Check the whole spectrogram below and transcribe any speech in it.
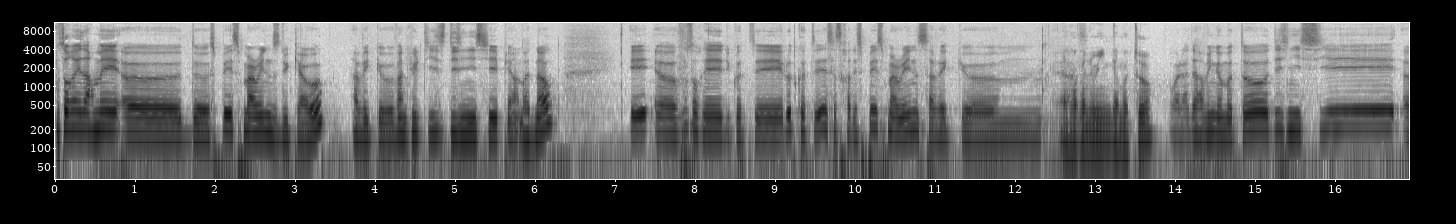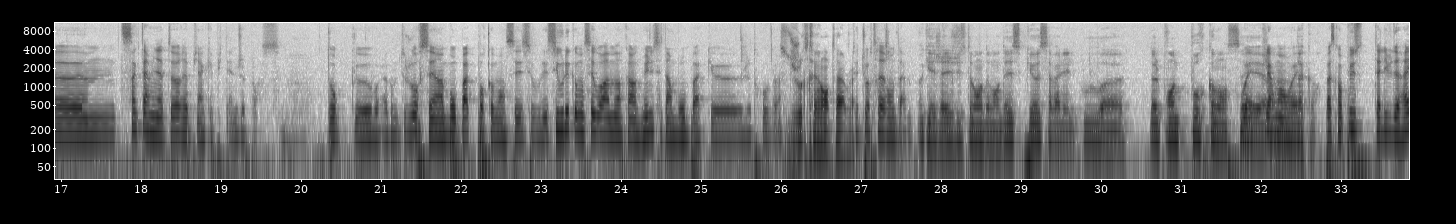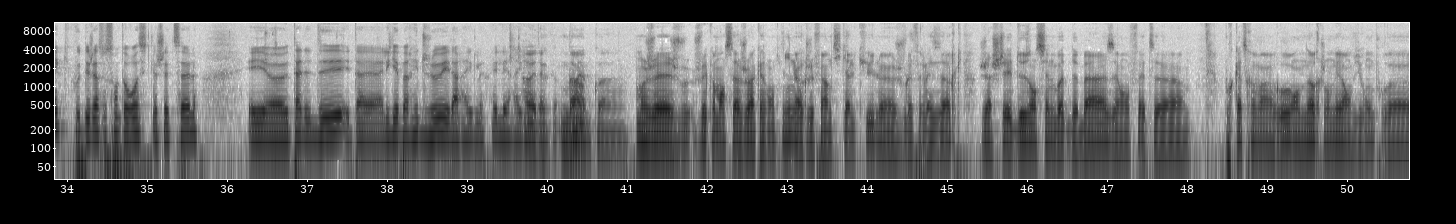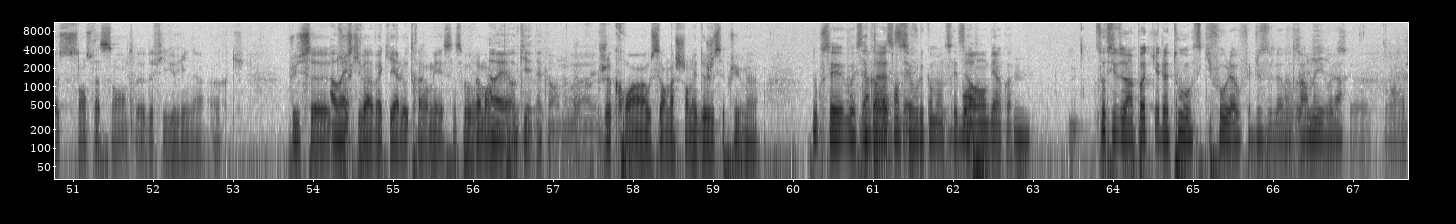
Vous aurez une armée de Space Marines du chaos avec euh, 20 cultistes, 10 initiés puis un dreadnought. Et euh, vous aurez du côté, l'autre côté, ce sera des Space Marines avec euh, euh, Ravenwing à moto. voilà, des Raving Moto, des initiés, 5 Terminators et puis un capitaine, je pense. Donc euh, voilà, comme toujours, c'est un bon pack pour commencer. Si vous voulez, si vous voulez commencer Warhammer 40 000, c'est un bon pack, euh, je trouve. C'est toujours très rentable. C'est toujours très rentable. Ok, j'allais justement demander est-ce que ça valait le coup euh, de le prendre pour commencer Ouais, euh, clairement, ouais. D'accord. Parce qu'en plus, t'as le livre de règles qui coûte déjà 60 euros si tu l'achètes seul. Et euh, t'as des dés, et t'as les gabarits de jeu et la règle. Et les règles. Ah ouais, d'accord. Quand Bah. même, quoi. Moi, je, je- je vais commencer à jouer à 40 000. Alors que j'ai fait un petit calcul, euh, je voulais faire les orques. J'ai acheté les deux anciennes boîtes de base. Et en fait, euh, pour 80 euros en orques, j'en ai environ pour euh, 160 de figurines orques. Plus euh, Ah ouais. tout ce qui va avec et à l'autre armée. Ça, ça vaut vraiment Ah la ouais, peine. ok, d'accord, je vois. ouais. Je crois, hein, ou c'est en achetant les deux, je sais plus. Mais... Donc c'est ouais, intéressant ouais, si vous voulez commencer. C'est Bon, vraiment bien, quoi. Hmm. Sauf si vous avez un pote qui a déjà tout ce qu'il faut, là vous faites juste là, votre armée, voilà. On va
